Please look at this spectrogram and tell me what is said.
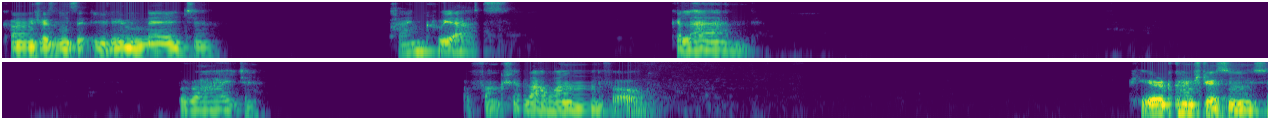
Consciousness illuminate pancreas, gland, bright, functions are wonderful. Pure consciousness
